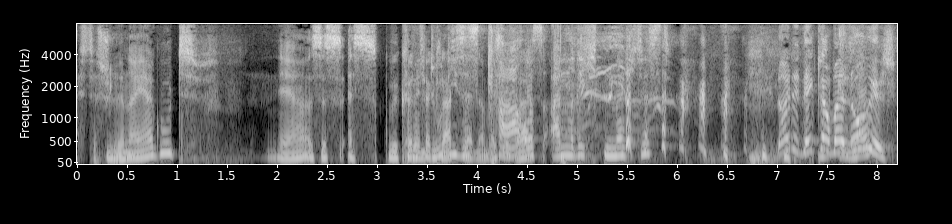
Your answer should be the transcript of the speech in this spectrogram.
Ist das schlimm? Naja, gut. Ja, es ist, es, wir können Wenn du verklagt dieses werden, aber ist Chaos anrichten möchtest, Leute, denkt doch mal logisch.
